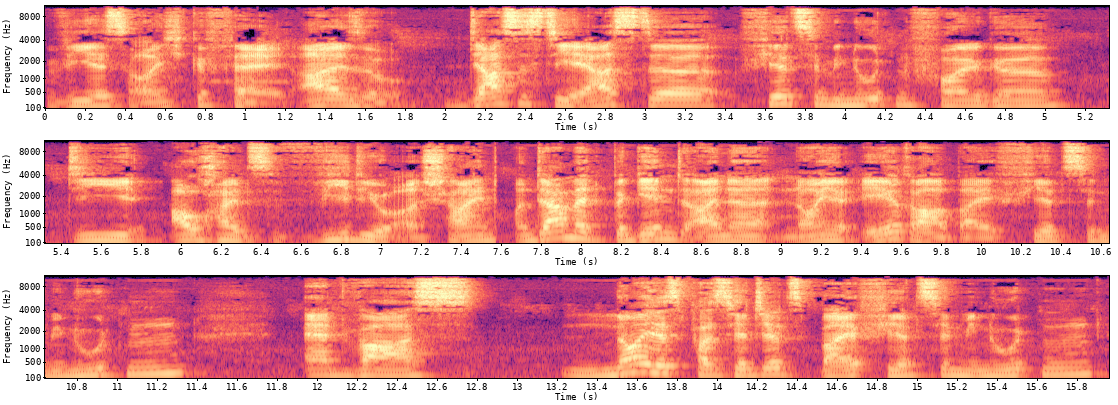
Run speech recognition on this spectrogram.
wie es euch gefällt. Also, das ist die erste 14 Minuten Folge, die auch als Video erscheint. Und damit beginnt eine neue Ära bei 14 Minuten. Etwas Neues passiert jetzt bei 14 Minuten.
